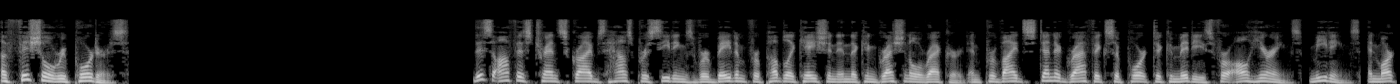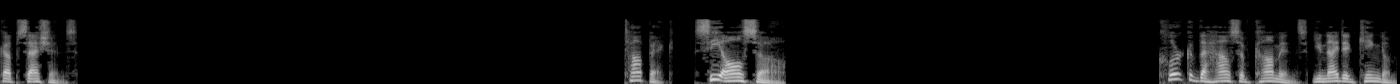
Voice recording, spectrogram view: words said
Official reporters This office transcribes House proceedings verbatim for publication in the Congressional Record and provides stenographic support to committees for all hearings, meetings, and markup sessions. See also Clerk of the House of Commons United Kingdom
